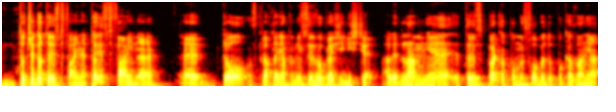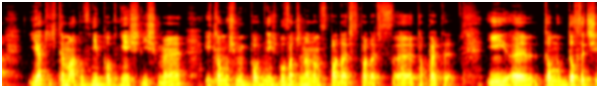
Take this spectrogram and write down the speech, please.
do czego to jest fajne? To jest fajne, E, do sprawdzenia pewnie sobie wyobraziliście, ale dla mnie to jest bardzo pomysłowe do pokazania, jakich tematów nie podnieśliśmy i co musimy podnieść, bo zaczyna nam spadać, spadać z e, tapety. I e, to dosyć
